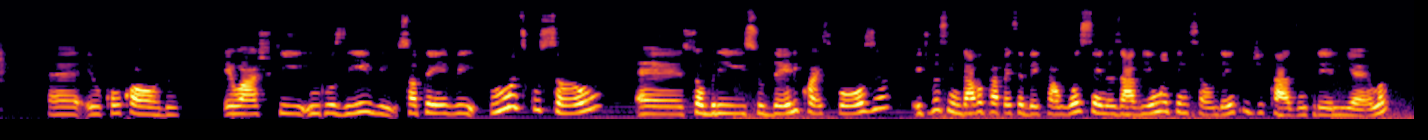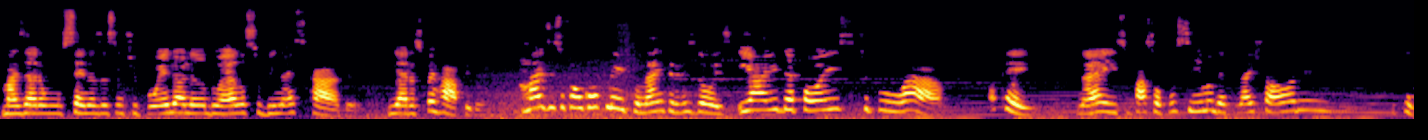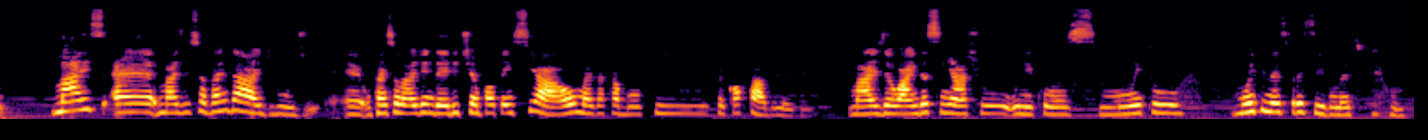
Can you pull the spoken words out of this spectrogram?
É, eu concordo. Eu acho que, inclusive, só teve uma discussão é, sobre isso dele com a esposa e, tipo assim, dava para perceber que em algumas cenas havia uma tensão dentro de casa entre ele e ela, mas eram cenas assim, tipo, ele olhando ela subindo a escada. E era super rápido. Mas isso foi um conflito, né, entre eles dois. E aí depois, tipo, ah, ok, né, isso passou por cima dentro da história, enfim. Mas, é, mas isso é verdade, Rudy. É, o personagem dele tinha potencial, mas acabou que foi cortado mesmo. Mas eu ainda assim acho o Nicolas muito, muito inexpressivo nesse filme.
